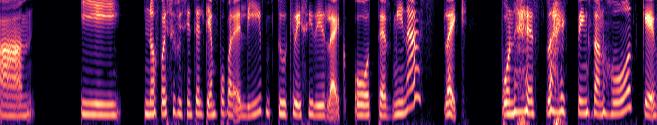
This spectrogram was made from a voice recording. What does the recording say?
um, y no fue suficiente el tiempo para el leave. Tuve que decidir, like, o terminas, like, pones, like, things on hold, que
